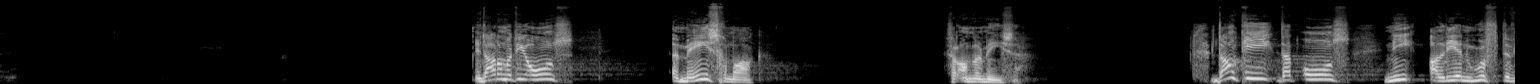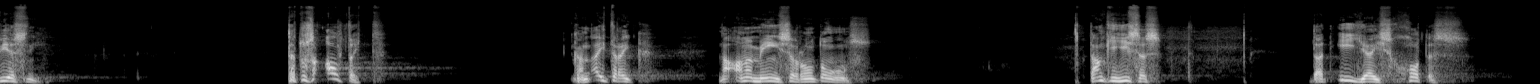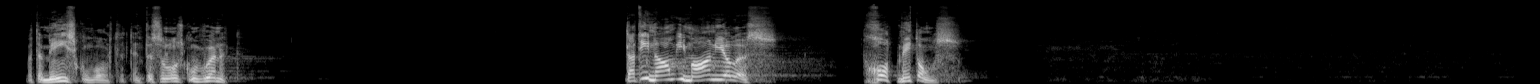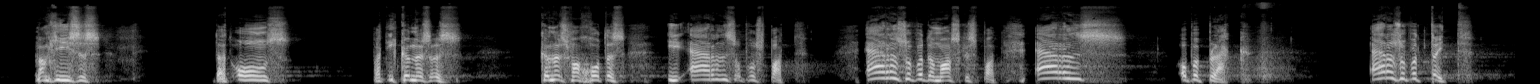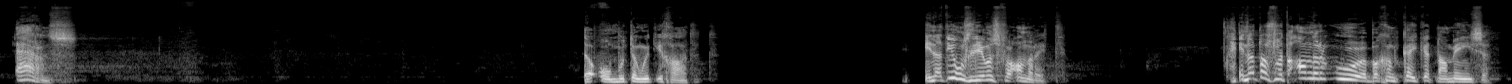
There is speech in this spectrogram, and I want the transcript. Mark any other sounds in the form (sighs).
En daarom het U ons 'n mens gemaak vir ander mense. Dankie dat ons nie alleen hoef te wees nie. Dat ons altyd kan uitreik na ander mense rondom ons. Dankie Jesus dat U juis God is wat 'n mens kom word het en tussen ons kom woon het. Dat u naam Immanuel is. God met ons. Dankie Jesus dat ons wat u kinders is, kinders van God is, u erns op ons pad. Erns op 'n Damaskuspad, erns op 'n plek. Erns op 'n tyd. Erns 'n ontmoeting met U gehad het. En dat U ons lewens verander het. En dat ons met ander oë begin kyk het na mense.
